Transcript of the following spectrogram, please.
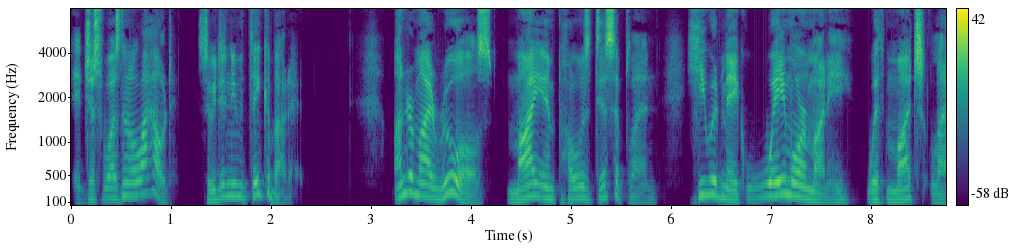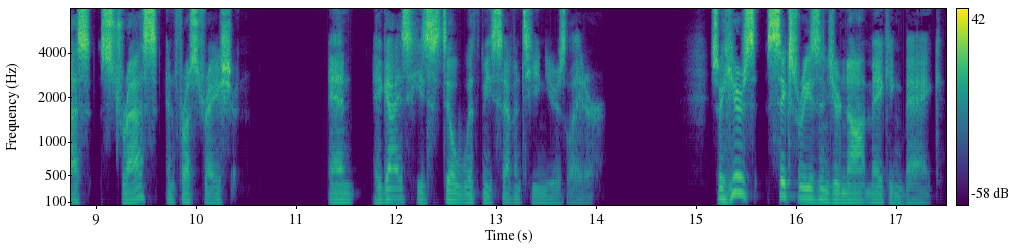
it just wasn't allowed. So he didn't even think about it. Under my rules, my imposed discipline, he would make way more money with much less stress and frustration. And hey, guys, he's still with me 17 years later. So here's six reasons you're not making bank.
